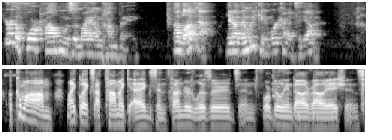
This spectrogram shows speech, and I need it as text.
here are the four problems of my own company. I love that. You know, then we can work on it together. Oh, come on. Mike likes atomic eggs and thunder lizards and $4 billion valuations.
